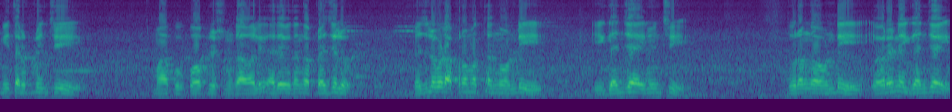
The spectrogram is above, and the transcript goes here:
మీ తరపు నుంచి మాకు కోఆపరేషన్ కావాలి. అదేవిధంగా ప్రజలు ప్రజలు కూడా అప్రమత్తంగా ఉండి ఈ గంజాయి నుంచి దూరంగా ఉండి ఎవరైనా ఈ గంజాయి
